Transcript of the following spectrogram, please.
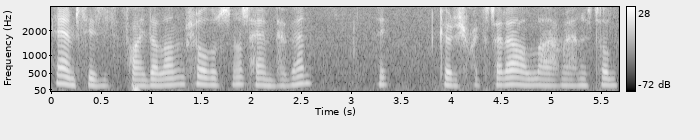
Hem siz faydalanmış olursunuz hem de ben. Görüşmek üzere. Allah'a emanet olun.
